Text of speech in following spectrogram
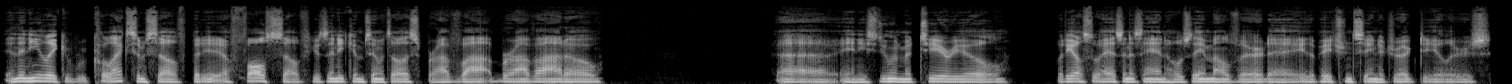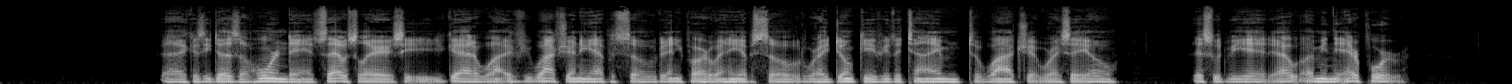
And then he like collects himself, but a false self, because then he comes in with all this brava, bravado uh, and he's doing material, but he also has in his hand Jose Malverde, the patron saint of drug dealers, because uh, he does a horn dance. That was hilarious. He, you gotta watch if you watch any episode, any part of any episode where I don't give you the time to watch it, where I say, "Oh, this would be it." I, I mean, the airport.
